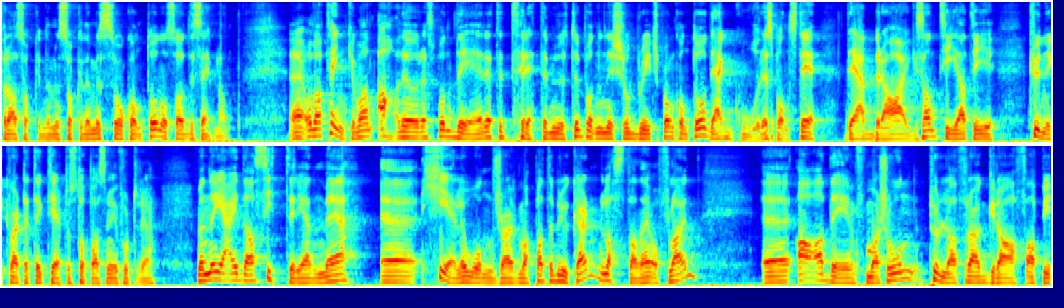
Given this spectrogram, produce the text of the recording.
fra sokken deres. Sokken deres så kontoen, og så disable den. Eh, og da tenker man ah, det å respondere etter 30 minutter på en initial breach på en konto, det er god responstid. Det er bra, ikke sant? Ti av ti. Kunne ikke vært detektert og stoppa så mye fortere. Men når jeg da sitter igjen med eh, hele OneDrive-mappa til brukeren, lasta ned offline Uh, AAD-informasjon pulla fra Graf-API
